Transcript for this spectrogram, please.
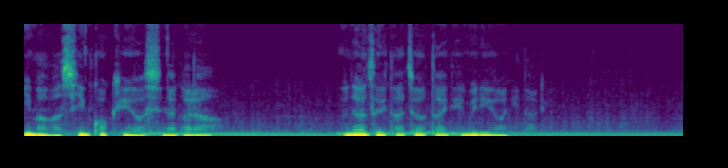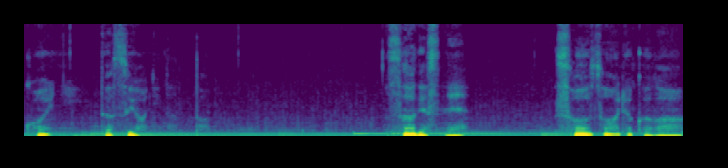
今は深呼吸をしながらうなずいた状態で見るようになり声に出すようになった。そうですね。想像力が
